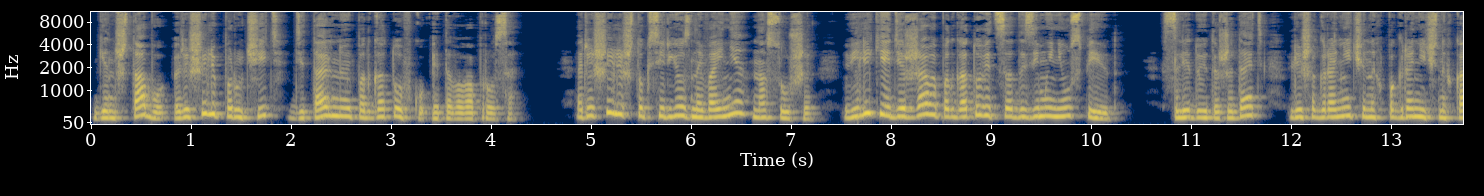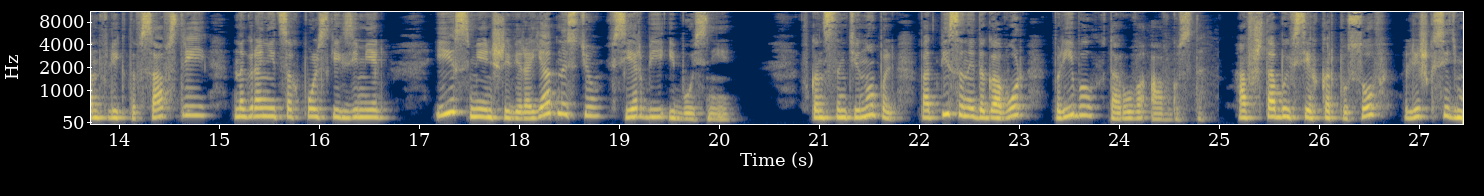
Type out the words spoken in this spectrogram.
Генштабу решили поручить детальную подготовку этого вопроса. Решили, что к серьезной войне на суше – великие державы подготовиться до зимы не успеют. Следует ожидать лишь ограниченных пограничных конфликтов с Австрией на границах польских земель и с меньшей вероятностью в Сербии и Боснии. В Константинополь подписанный договор прибыл 2 августа, а в штабы всех корпусов лишь к 7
